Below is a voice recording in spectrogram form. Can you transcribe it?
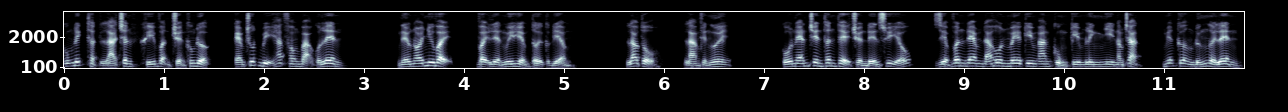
cũng đích thật là chân khí vận chuyển không được, kém chút bị hát phong bạo cuốn lên. Nếu nói như vậy vậy liền nguy hiểm tới cực điểm. Lao tổ, làm phiền ngươi. Cố nén trên thân thể truyền đến suy yếu diệp vân đem đã hôn mê kim an cùng kim linh nhi nắm chặt miễn cưỡng đứng người lên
